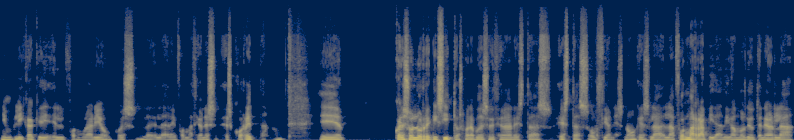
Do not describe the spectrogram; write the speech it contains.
implica que el formulario, pues la, información es, correcta. Eh, ¿Cuáles son los requisitos para poder seleccionar estas, estas opciones? ¿no? Que es la, forma rápida, digamos, de obtener la,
